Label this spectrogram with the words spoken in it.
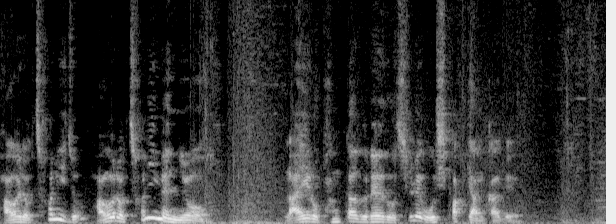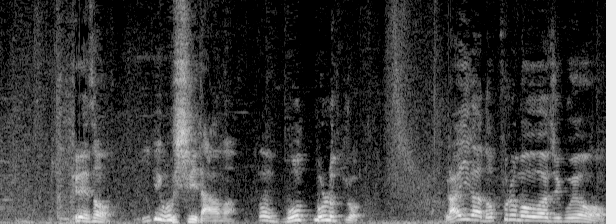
방어력 1000이죠? 방어력 1000이면요 라이로 반각을 해도 750밖에 안 까져요. 그래서 250이 남아. 그럼 뭐, 뭘로 뚫어? 라이가 너프를 먹어가지고요.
